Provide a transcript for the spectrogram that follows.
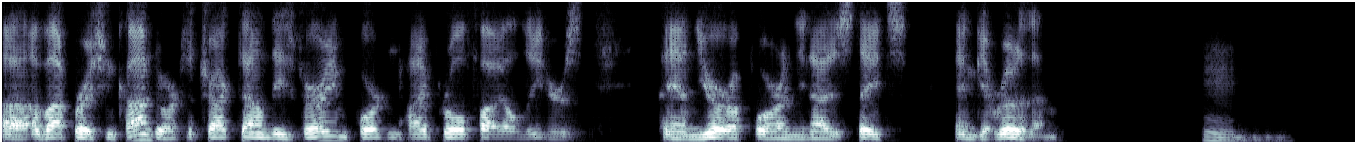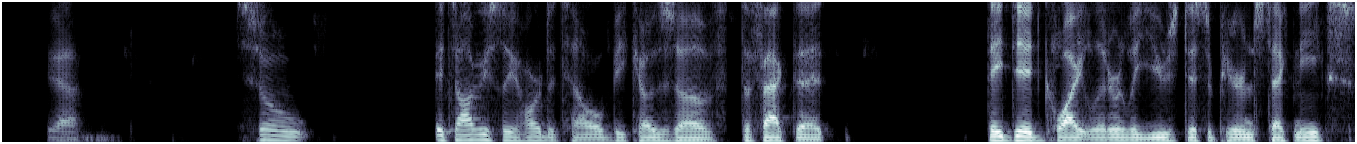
uh, of Operation Condor to track down these very important, high-profile leaders in Europe or in the United States and get rid of them. Mm. Yeah. So it's obviously hard to tell because of the fact that they did quite literally use disappearance techniques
